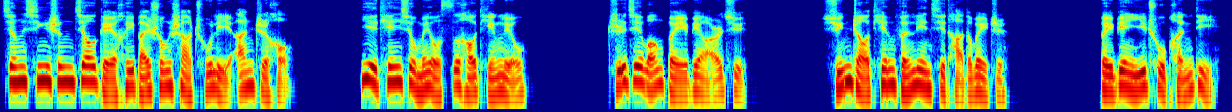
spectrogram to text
将新生交给黑白双煞处理安置后，叶天秀没有丝毫停留，直接往北边而去，寻找天坟炼气塔的位置。北边一处盆地，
